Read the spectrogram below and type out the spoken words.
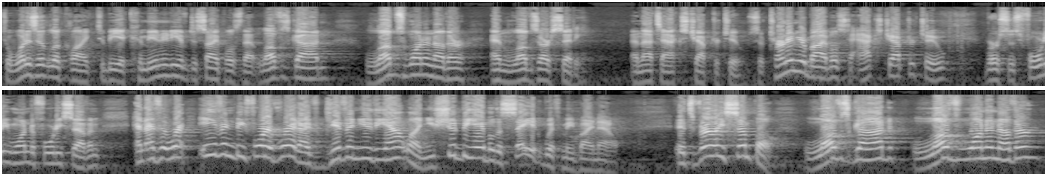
to what does it look like to be a community of disciples that loves God, loves one another, and loves our city. And that's Acts chapter 2. So turn in your Bibles to Acts chapter 2, verses 41 to 47. And I've read, even before I've read, I've given you the outline. You should be able to say it with me by now. It's very simple. Loves God, love one another,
